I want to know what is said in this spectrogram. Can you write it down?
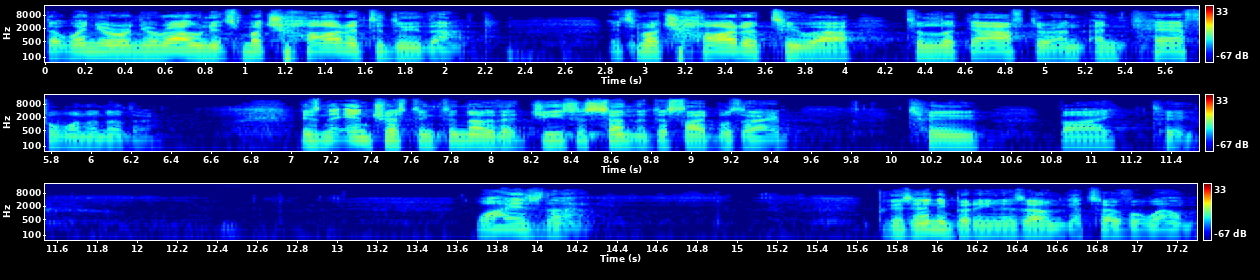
That when you're on your own, it's much harder to do that. It's much harder to, uh, to look after and, and care for one another. Isn't it interesting to know that Jesus sent the disciples out two by two? Why is that? Because anybody in his own gets overwhelmed.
